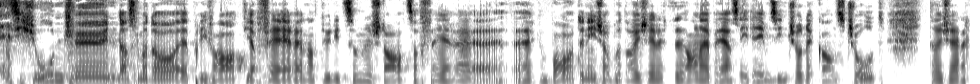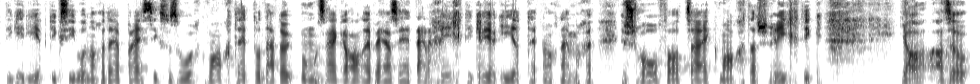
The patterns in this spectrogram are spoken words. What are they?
es ist unschön, dass man da eine private Affäre natürlich zu einer Staatsaffäre äh, geworden ist, aber da ist eigentlich der Alain Berset in dem Sinn schon nicht ganz die schuld. Da ist eigentlich die Geliebte gewesen, die nachher den Erpressungsversuch gemacht hat und auch dort muss man sagen, Alain Berset hat eigentlich richtig reagiert, hat nachher nämlich eine Strafanzeige gemacht, das ist richtig. Ja, also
